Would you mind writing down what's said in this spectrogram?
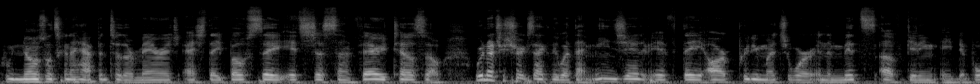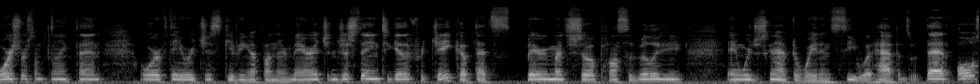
who knows what's going to happen to their marriage, as they both say it's just some fairy tale. So we're not too sure exactly what that means yet. If they are pretty much were in the midst of getting a divorce or something like that, or if they were just giving up on their marriage and just staying together for Jacob, that's very much so a possibility and we're just gonna have to wait and see what happens with that. Also,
